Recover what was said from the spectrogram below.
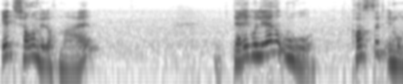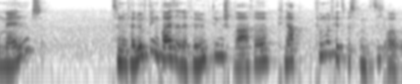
Jetzt schauen wir doch mal. Der reguläre Uro kostet im Moment zu einem vernünftigen Preis in einer vernünftigen Sprache knapp 45 bis 50 Euro.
